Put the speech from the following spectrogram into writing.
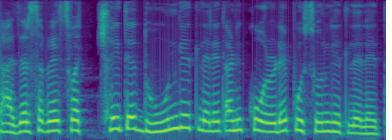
गाजर सगळे स्वच्छ इथे धुवून घेतलेले आहेत आणि कोरडे पुसून घेतलेले आहेत.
